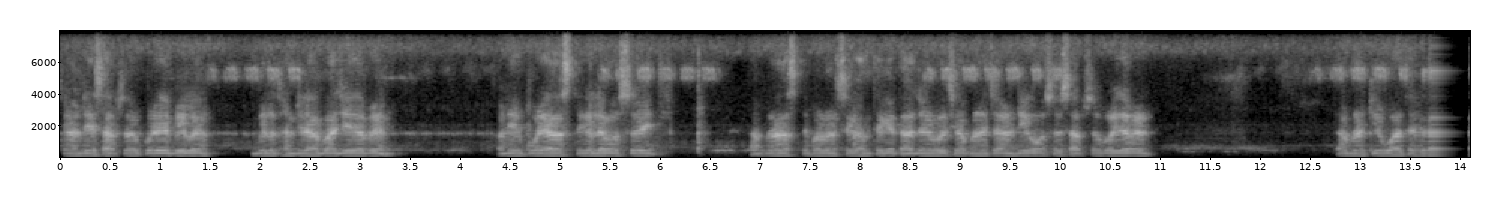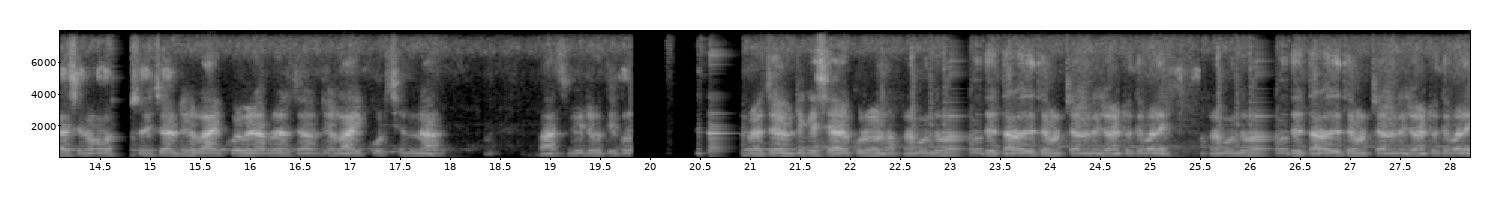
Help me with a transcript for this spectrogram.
চ্যানেলটিকে সাবস্ক্রাইব করে বেল বেল ঘন্টিটা বাজিয়ে যাবেন। কারণ এরপরে আসতে গেলে অবশ্যই আপনারা আসতে পারবেন সেখান থেকে। তার জন্য বলছি, আপনারা চ্যানেলটিকে অবশ্যই সাবস্ক্রাইব করে যাবেন। আপনারা কেউ কোথা থেকে আছেন, অবশ্যই চ্যানেলটিকে লাইক করবেন। আপনারা চ্যানেলটিকে লাইক করছেন না, পাঁচ মিনিট অতিক্রম আপনার চ্যানেলটিকে শেয়ার করুন। আপনার বন্ধু বান্ধবদের তারা যাতে আমার চ্যানেলে জয়েন্ট হতে পারে। আপনার বন্ধু বান্ধবদের তারা যাতে আমার চ্যানেলে জয়েন্ট হতে পারে।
